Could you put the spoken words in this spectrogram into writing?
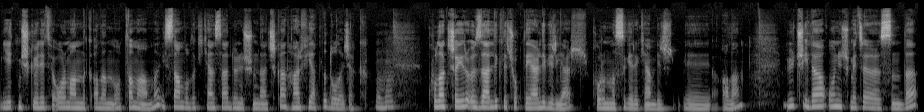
70 gölet ve ormanlık alanın o tamamı İstanbul'daki kentsel dönüşümden çıkan harfiyatla dolacak. Hı hı. Kulak Çayırı özellikle çok değerli bir yer. Korunması gereken bir e, alan. 3 ila 13 metre arasında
